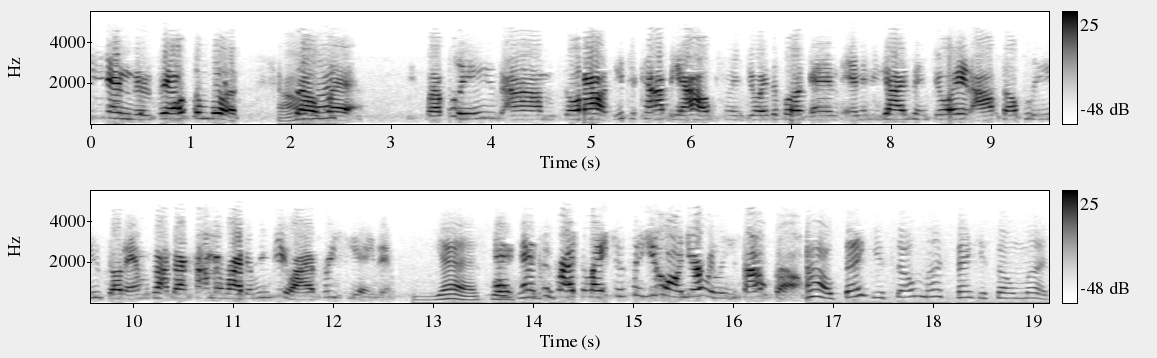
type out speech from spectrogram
and to sell some books. All so, right. but but please um, go out, get your copy. I hope you enjoy the book. And, and if you guys enjoy it, also please go to Amazon.com and write a review. I appreciate it. Yes. Well, and, and congratulations to you on your release also. Oh, thank you so much. Thank you so much.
